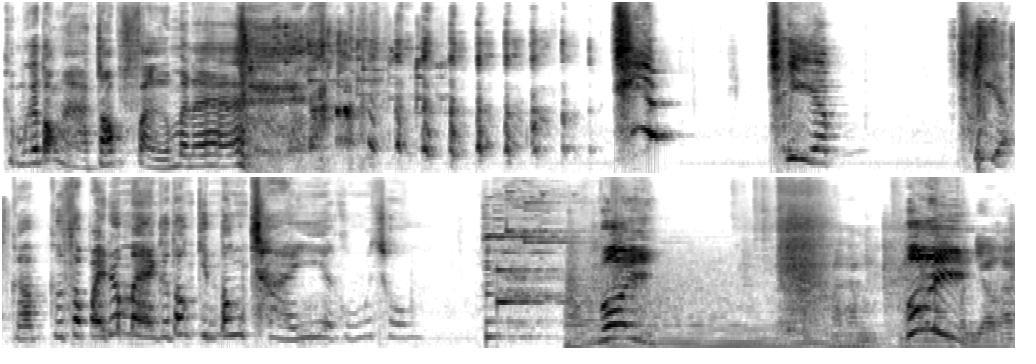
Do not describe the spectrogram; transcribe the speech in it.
คือมันก็ต้องหาจ็อบเสริมมานะฮะเฉียบเฉียบเฉียบครับ คือสไปเดอร์แมนก็ต้องกินต้องใช้อะคุณผู้ชมเฮ้ยมาทำเฮ้ย คนเดียวครับ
